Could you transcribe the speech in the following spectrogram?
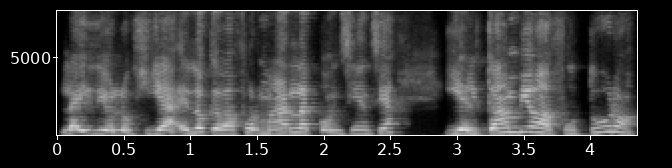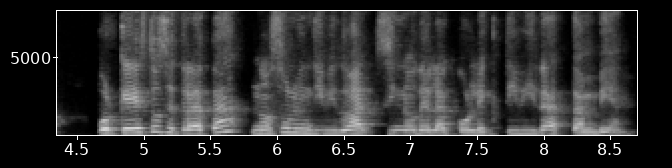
la ideología, es lo que va a formar la conciencia y el cambio a futuro, porque esto se trata no solo individual, sino de la colectividad también.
